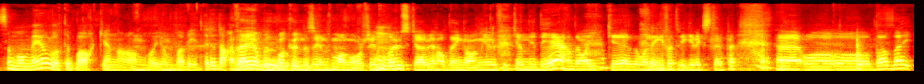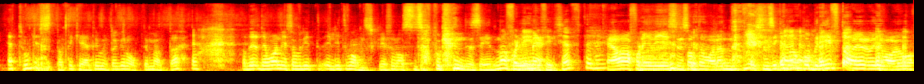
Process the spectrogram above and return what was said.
så må vi jo gå tilbake igjen og, og jobbe videre. da. Jeg jobbet på kundesiden for mange år siden. Da husker jeg vi hadde en gang vi fikk en idé. Det var, ikke, det var lenge før Trigger eksisterte. Eh, og, og da, da, jeg tror nesten at de kreative begynte å gråte i møtet. Og det, det var liksom litt, litt vanskelig for oss som satt på kundesiden. Da, Fordi vi- fikk kjeft, eller? Ja, fordi vi syntes at det var en vi syntes ikke det var på brief. da. Vi var jo,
